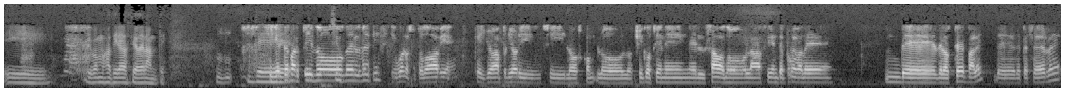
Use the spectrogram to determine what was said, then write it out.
y, vamos a tirar hacia adelante. Siguiente partido del Betis, y bueno, si todo va bien, que yo a priori, si los, los, chicos tienen el sábado la siguiente prueba de, de, los test, ¿vale? De, PCR, eh,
